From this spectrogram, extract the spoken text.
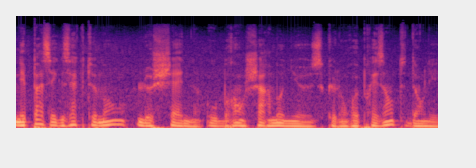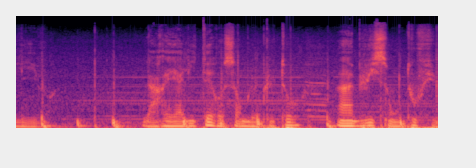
n'est pas exactement le chêne aux branches harmonieuses que l'on représente dans les livres. La réalité ressemble plutôt à un buisson touffu.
